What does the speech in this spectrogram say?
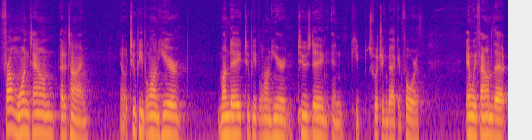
from one town at a time. You know, two people on here Monday, two people on here Tuesday, and keep switching back and forth. And we found that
